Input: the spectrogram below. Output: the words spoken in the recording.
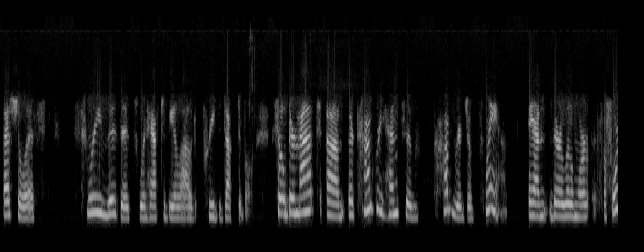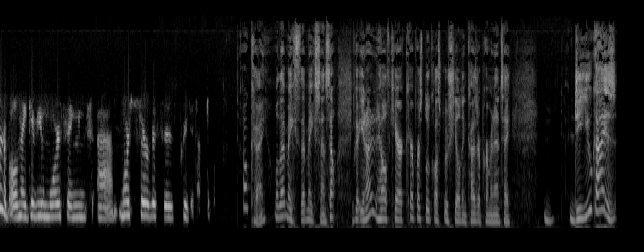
specialist. Three visits would have to be allowed pre deductible. So they're not, um, they're comprehensive coverage of plans and they're a little more affordable and they give you more things, um, more services pre-deductible. Okay, well that makes that makes sense. Now we've got United Healthcare, CarePlus, Blue Cross Blue Shield, and Kaiser Permanente. Do you guys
